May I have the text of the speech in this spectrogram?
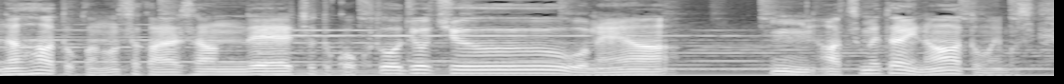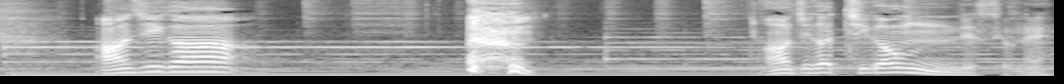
那覇とかの酒屋さんでちょっと黒糖焼酎をね、うん、集めたいなと思います。味が 味が違うんですよね。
